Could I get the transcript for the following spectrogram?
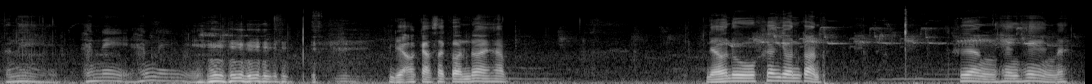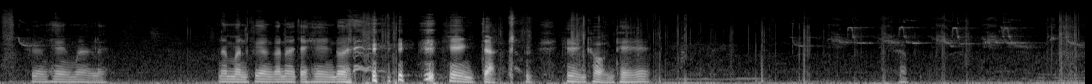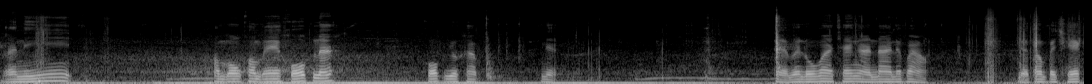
ฮันนี่ฮันนี่ฮันนี่ เดี๋ยวเอากลับสกลด้วยครับ เดี๋ยวดูเครื่องยนต์ก่อน เครื่องแห้งๆนะ เครื่องแห้งมากเลย น้ำมันเครื่องก็น่าจะแห้งด้วย แห้งจัด แห้งของแท้ครับอันนี้คอมองคอมแอร์ครบนะ ครบอยู่ครับ เนี่ย แต่ไม่รู้ว่าใช้งานได้หรือเปล่า เดี๋ยวต้องไปเช็ค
